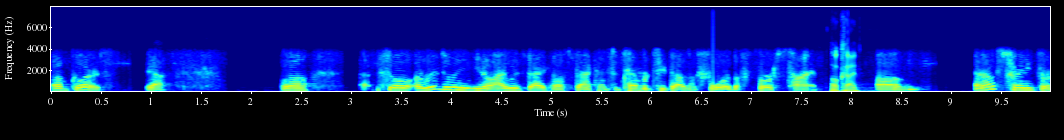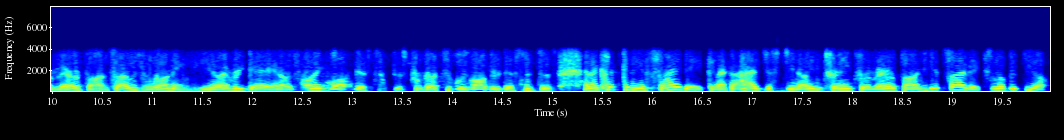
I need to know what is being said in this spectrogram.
of course. Yeah. Well, so originally, you know, I was diagnosed back in September 2004 the first time. Okay. Um, and I was training for a marathon, so I was running, you know, every day, and I was running long distances, progressively longer distances, and I kept getting a side ache, and I thought, I just, you know, I'm training for a marathon, you get side aches, no big deal.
